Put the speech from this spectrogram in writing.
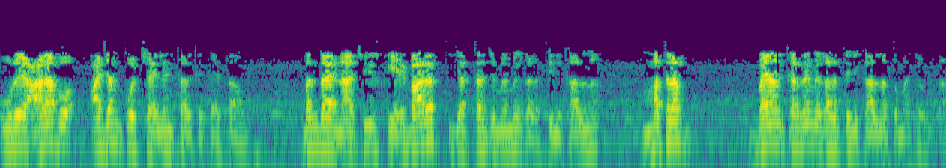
پورے عرب و عجم کو چیلنج کر کے کہتا ہوں۔ بندہ ناچیز کی عبارت یا ترجمے میں غلطی نکالنا مطلب بیان کرنے میں غلطی نکالنا تو میں جوڑوں گا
